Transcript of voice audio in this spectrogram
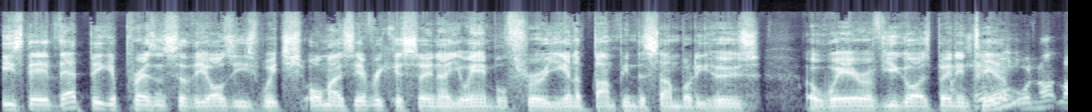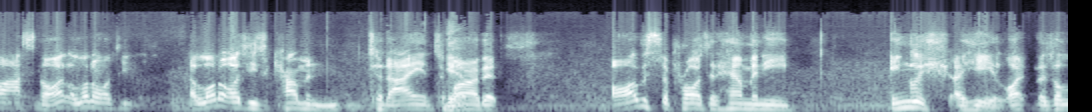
is there that big a presence of the Aussies, which almost every casino you amble through, you're going to bump into somebody who's aware of you guys being in town? what, Well, not last night. A lot of Aussie, a lot of Aussies are coming today and tomorrow, but I was surprised at how many English are here. Like there's a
